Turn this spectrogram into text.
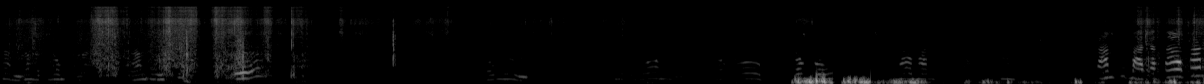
ทำต้องไปลงตลาดน้ำที่ เออ ท้องหนึ่งมีตัวโลนึงท้องโลท้องโลห้าพันที่เก่า สามสิบบาทกับเก้าพัน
